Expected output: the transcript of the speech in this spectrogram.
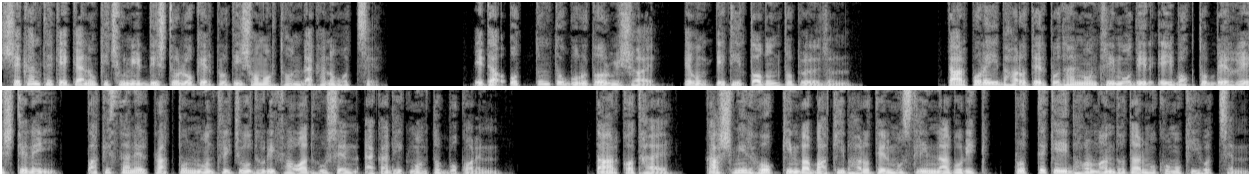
সেখান থেকে কেন কিছু নির্দিষ্ট লোকের প্রতি সমর্থন দেখানো হচ্ছে? এটা অত্যন্ত গুরুতর বিষয় এবং এটির তদন্ত প্রয়োজন। তারপরেই ভারতের প্রধানমন্ত্রী মোদীর এই বক্তব্যের রেশ টেনেই পাকিস্তানের প্রাক্তন মন্ত্রী চৌধুরী ফাওয়াদ হুসেন একাধিক মন্তব্য করেন। তার কথায়, কাশ্মীর হোক কিংবা বাকি ভারতের মুসলিম নাগরিক, প্রত্যেকেই ধর্মান্ধতার মুখোমুখি হচ্ছেন।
